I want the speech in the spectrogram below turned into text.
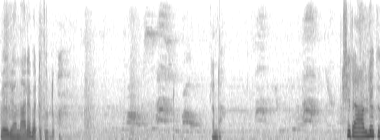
വെയിൽ വന്നാലേ പറ്റത്തുള്ളൂ. കണ്ട? പക്ഷെ രാവിലെയൊക്കെ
